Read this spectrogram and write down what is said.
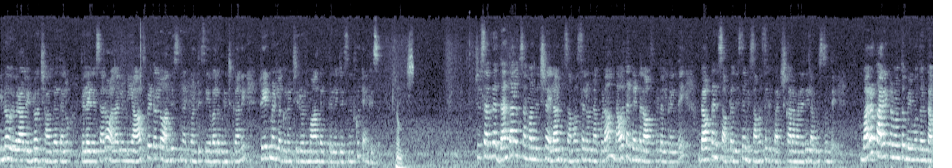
ఎన్నో వివరాలు ఎన్నో జాగ్రత్తలు తెలియజేశారు. అలాగే మీ హాస్పిటల్లో అందిస్తున్నటువంటి సేవల గురించి కానీ ట్రీట్మెంట్ల గురించి ఈరోజు మా అందరికి తెలియజేసినందుకు థ్యాంక్ యూ సార్ చూసారుగా దంతాలకు సంబంధించిన ఎలాంటి సమస్యలు ఉన్నా కూడా నవత డెంటల్ హాస్పిటల్కి వెళ్తే డాక్టర్ని సంప్రదిస్తే మీ సమస్యకి పరిష్కారం అనేది లభిస్తుంది. మరో కార్యక్రమంతో మీ ముందుంటాం.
